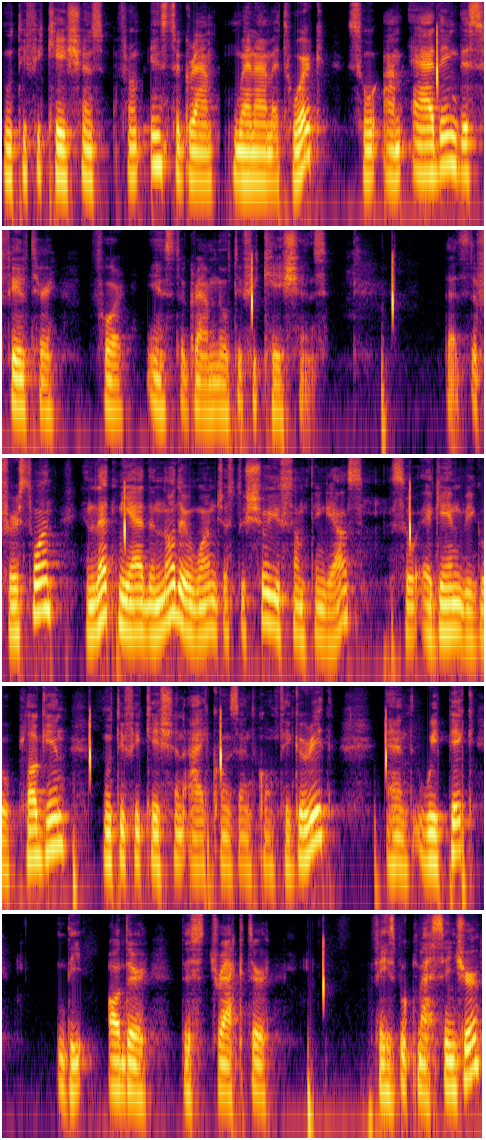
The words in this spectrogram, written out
notifications from Instagram when I'm at work. So I'm adding this filter for Instagram notifications. That's the first one. And let me add another one just to show you something else. So again, we go plugin, notification icons and configure it. And we pick the other distractor Facebook Messenger.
